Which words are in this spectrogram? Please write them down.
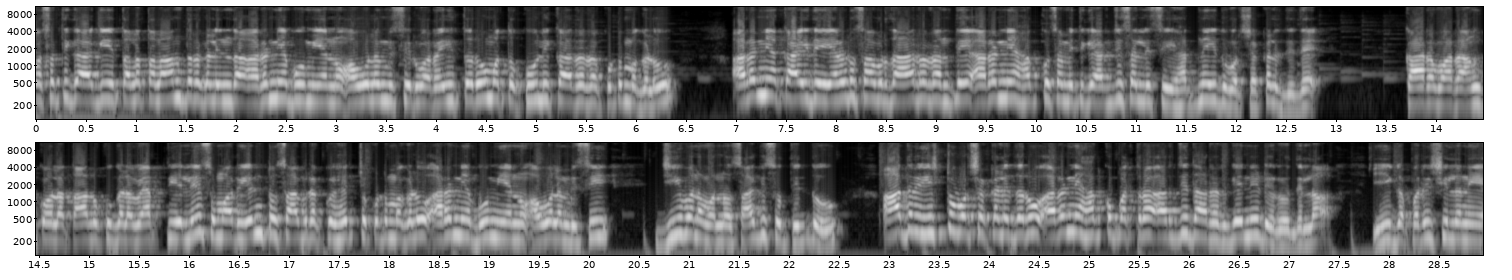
ವಸತಿಗಾಗಿ ತಲತಲಾಂತರಗಳಿಂದ ಅರಣ್ಯ ಭೂಮಿಯನ್ನು ಅವಲಂಬಿಸಿರುವ ರೈತರು ಮತ್ತು ಕೂಲಿಕಾರರ ಕುಟುಂಬಗಳು ಅರಣ್ಯ ಕಾಯ್ದೆ ಎರಡು ಸಾವಿರದ ಆರರಂತೆ ಅರಣ್ಯ ಹಕ್ಕು ಸಮಿತಿಗೆ ಅರ್ಜಿ ಸಲ್ಲಿಸಿ ಹದಿನೈದು ವರ್ಷ ಕಳೆದಿದೆ. ಕಾರವಾರ, ಅಂಕೋಲ ತಾಲೂಕುಗಳ ವ್ಯಾಪ್ತಿಯಲ್ಲಿ ಸುಮಾರು ಎಂಟು ಸಾವಿರಕ್ಕೂ ಹೆಚ್ಚು ಕುಟುಂಬಗಳು ಅರಣ್ಯ ಭೂಮಿಯನ್ನು ಅವಲಂಬಿಸಿ ಜೀವನವನ್ನು ಸಾಗಿಸುತ್ತಿದ್ದು, ಆದರೆ ಇಷ್ಟು ವರ್ಷ ಕಳೆದರೂ ಅರಣ್ಯ ಹಕ್ಕುಪತ್ರ ಅರ್ಜಿದಾರರಿಗೆ ನೀಡಿರುವುದಿಲ್ಲ. ಈಗ ಪರಿಶೀಲನೆಯ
